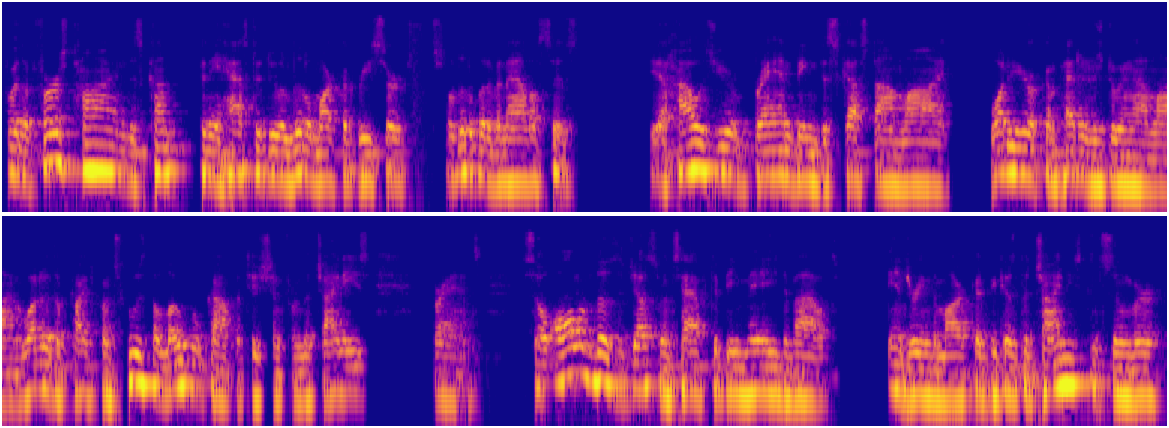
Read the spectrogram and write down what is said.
for the first time, this company has to do a little market research, a little bit of analysis. Yeah, how is your brand being discussed online? What are your competitors doing online? What are the price points? Who's the local competition from the Chinese brands? So all of those adjustments have to be made about entering the market because the Chinese consumer,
